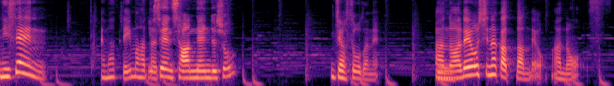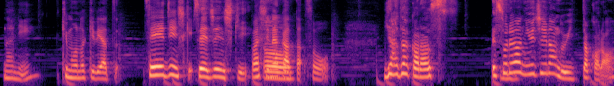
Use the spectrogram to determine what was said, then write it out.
2000え待って今二十歳。2003年でしょ？じゃあそうだね。あの、うん。あれをしなかったんだよ。あの何？着物着るやつ成人式。成人式。はしなかっうん。たそう。いやだからすえそれはニュージーランド行ったから、うな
